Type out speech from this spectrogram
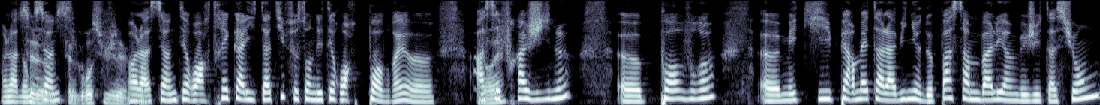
Voilà, donc c'est, c'est le, un, c'est le gros sujet. voilà, c'est un terroir très qualitatif. Ce sont des terroirs pauvres, hein, euh, assez Ouais. fragiles, euh, pauvres, euh, mais qui permettent à la vigne de pas s'emballer en végétation,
